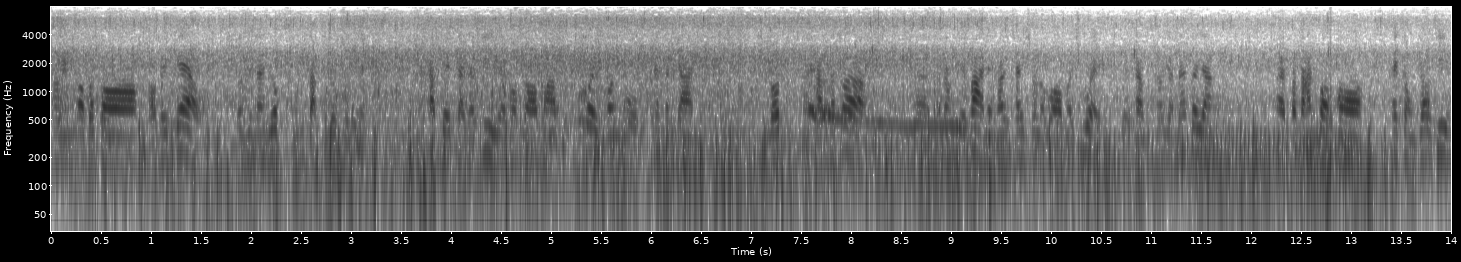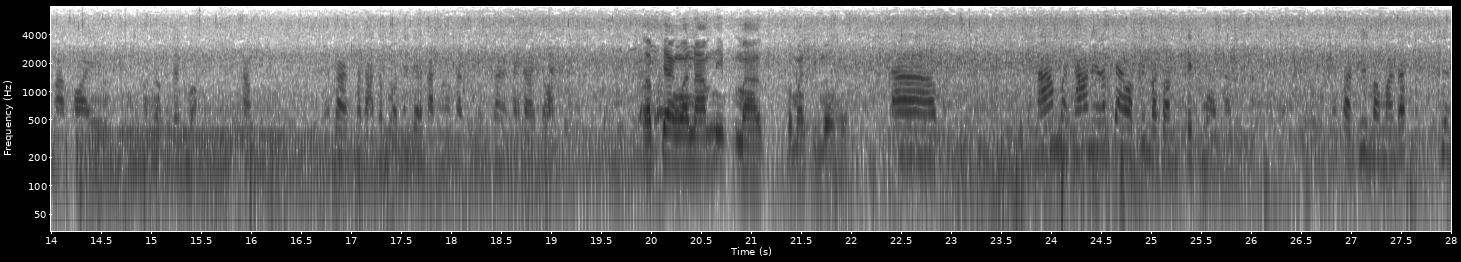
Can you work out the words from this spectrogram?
ทางอบตเขาไปแก้วโดยนายกสมศักดิ์พุทธบุญเนี่ยนะครับได้จัดเจ้าหน้าที่อบตมาช่วยคอยโบกให้สัญญาณรถนะครับแล้วก็เอ่อกำลังพยาบาลเนี่ยเขาใช้ชลวมาช่วยนะครับนอกจากนั้นก็ยังประสานปพให้ส่งเจ้าที่มาคอยอำนวยความสะดวกครับ แล้วก็ประสานตำรวจในเรื่องการเมืองการเมืองการจราจรรับแจ้งว่าน้ำนี่มาประมาณกี่โมงฮะเอ่อน้ำเมื่อเช้าเนี่ยรับแจ้งว่าขึ้นมาตอน 10โมงครับแล้วก็ขึ้นประมาณสักขึ้น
